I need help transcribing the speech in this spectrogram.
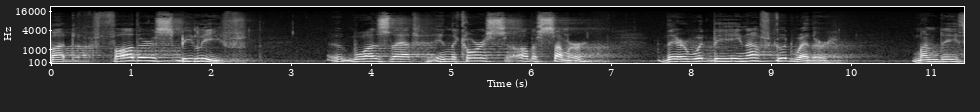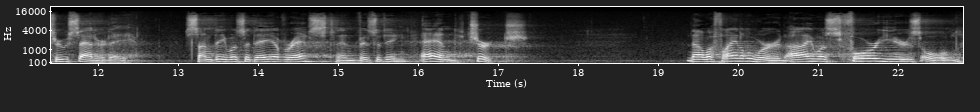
But Father's belief was that in the course of a summer, there would be enough good weather Monday through Saturday. Sunday was a day of rest and visiting and church. Now, a final word. I was four years old.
